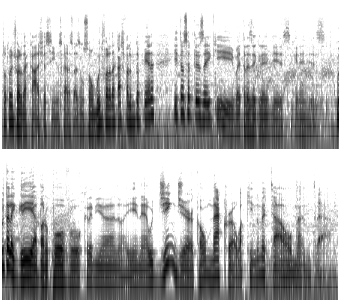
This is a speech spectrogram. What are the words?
Totalmente fora da caixa, assim. Os caras fazem um som muito fora da caixa, vale muito a pena. E tenho certeza aí que vai trazer grandes, grandes. Muita alegria para o povo ucraniano aí, né? O Ginger com o Macro aqui no Metal Mantra.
